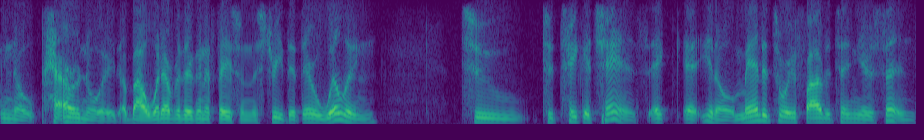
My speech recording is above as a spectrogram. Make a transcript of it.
you know paranoid about whatever they're going to face on the street that they're willing to to take a chance at, at you know mandatory five to ten year sentence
